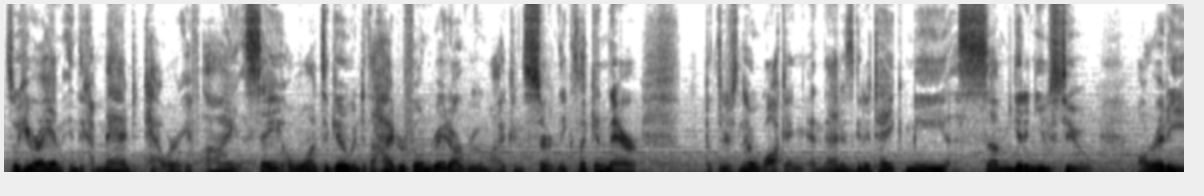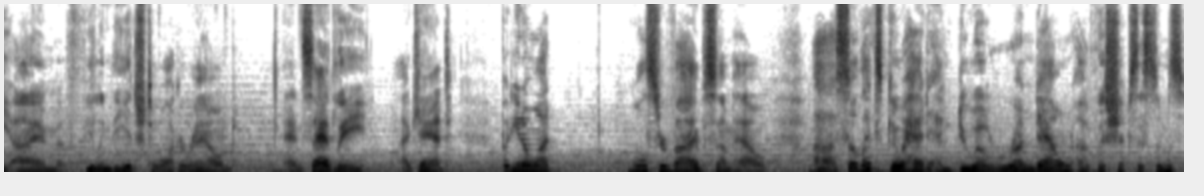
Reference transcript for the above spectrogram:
So here I am in the command tower. If I say I want to go into the hydrophone radar room, I can certainly click in there, but there's no walking, and that is going to take me some getting used to. Already, I'm feeling the itch to walk around, and sadly, I can't. But you know what? We'll survive somehow. Uh, so let's go ahead and do a rundown of the ship systems.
